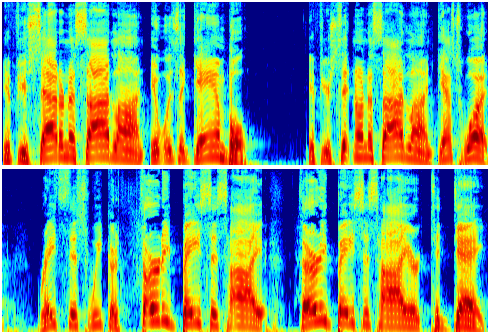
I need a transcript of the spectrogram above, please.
if you sat on the sideline, it was a gamble. If you're sitting on the sideline, guess what? Rates this week are 30 basis high, 30 basis higher today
